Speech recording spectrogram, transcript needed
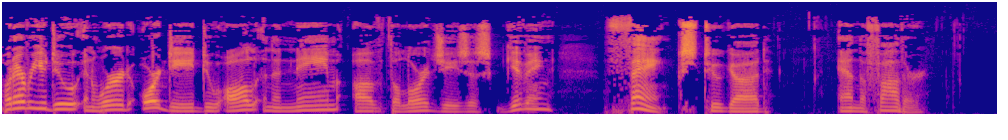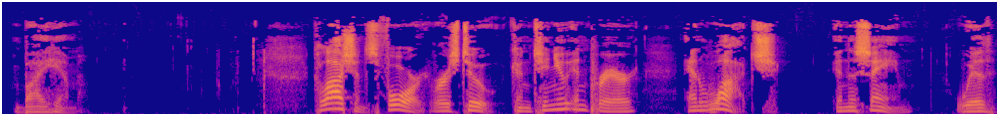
Whatever you do in word or deed, do all in the name of the Lord Jesus, giving thanks to God and the Father by him. Colossians 4, verse 2 Continue in prayer and watch in the same with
